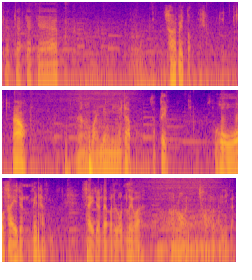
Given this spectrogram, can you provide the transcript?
แก๊สแก๊สแก๊สแก๊สช้าไปตกอ้าวอ่ามาไวอย่างนี้ระดับสเต็ปโอ้โห ใส่จนไม่ทันใส่จนแบบมันล้นเลยว่ะแล้วรอมันช่องมันไอ้นี่ก่อน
